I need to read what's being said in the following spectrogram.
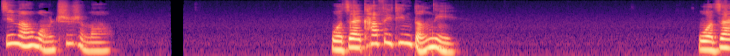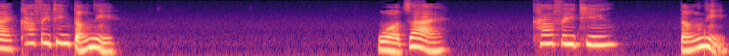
今晚我们吃什么？我在咖啡厅等你。我在咖啡厅等你。我在咖啡厅等你。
